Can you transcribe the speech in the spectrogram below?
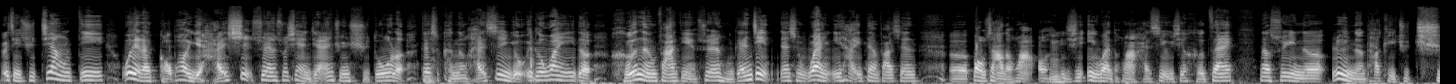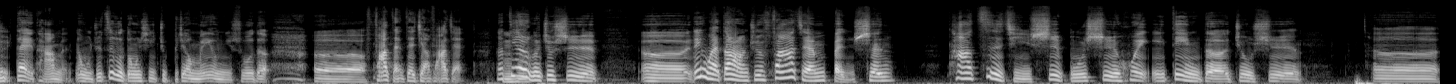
而且去降低未来搞不好也还是虽然说现在已经安全许多了，但是可能还是有一个万一的核能发电，虽然很干净，但是万一它一旦发生呃爆炸的话，哦一些意外的话，还是有一些核灾。那所以呢，绿能它可以去取代它们。那我觉得这个东西就比较没有你说的呃发展再加发展。那第二个就是。呃，另外当然就是发展本身，他自己是不是会一定的就是呃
